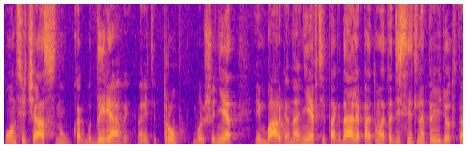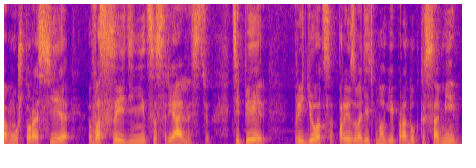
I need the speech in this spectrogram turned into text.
он сейчас, ну, как бы дырявый. Смотрите, труб больше нет, эмбарго на нефть и так далее. Поэтому это действительно приведет к тому, что Россия воссоединится с реальностью. Теперь придется производить многие продукты самим.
